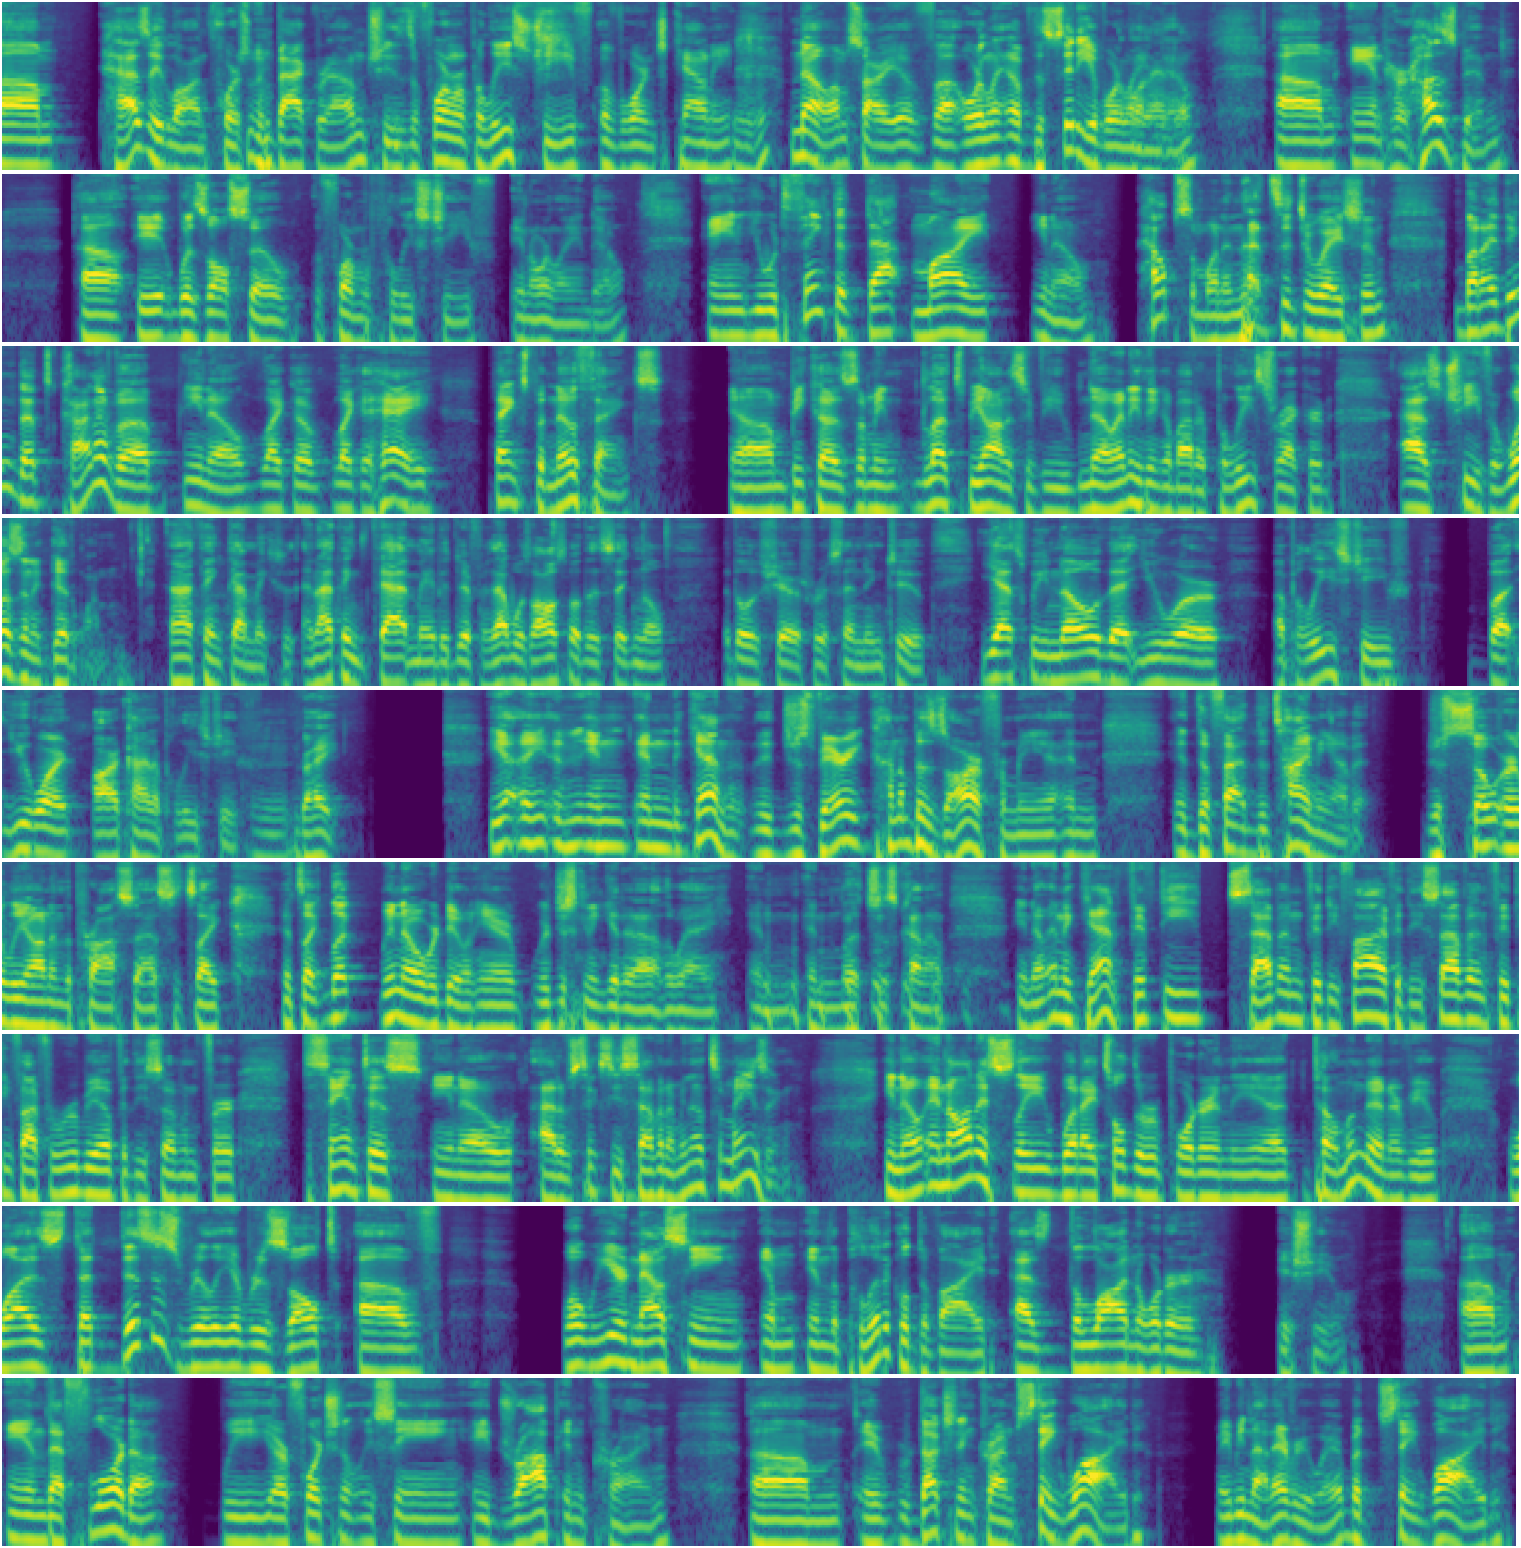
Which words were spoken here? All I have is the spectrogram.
um, has a law enforcement background. She's the former police chief of Orange County. No, I'm sorry, of uh, Orlando, of the city of Orlando, Um, and her husband. Uh, it was also the former police chief in Orlando, and you would think that that might, you know, help someone in that situation. But I think that's kind of a, you know, like a like a hey, thanks but no thanks. Um, because I mean, let's be honest, if you know anything about her police record as chief, it wasn't a good one. And I think that makes it, and I think that made the difference. That was also the signal that those sheriffs were sending too. Yes, we know that you were a police chief, but you weren't our kind of police chief. Mm-hmm. Right. Yeah, and and, and again, it just very kind of bizarre for me, and the fact the timing of it, just so early on in the process. It's like it's like, look, we know what we're doing here. We're just going to get it out of the way, and and let's just kind of, you know. And again, 57, 55, 57, 55 for Rubio, 57 for DeSantis. You know, out of 67, I mean that's amazing. You know, and honestly, what I told the reporter in the uh, Telemundo interview was that this is really a result of what we are now seeing in, in the political divide as the law and order issue. Um, and that Florida, we are fortunately seeing a drop in crime, um, a reduction in crime statewide, maybe not everywhere, but statewide,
